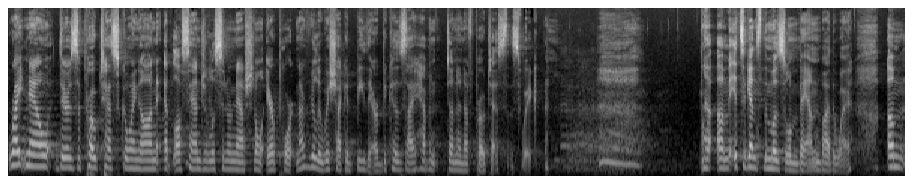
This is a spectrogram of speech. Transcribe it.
Right now, there's a protest going on at Los Angeles International Airport, and I really wish I could be there because I haven't done enough protests this week. um, it's against the Muslim ban, by the way. Um,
